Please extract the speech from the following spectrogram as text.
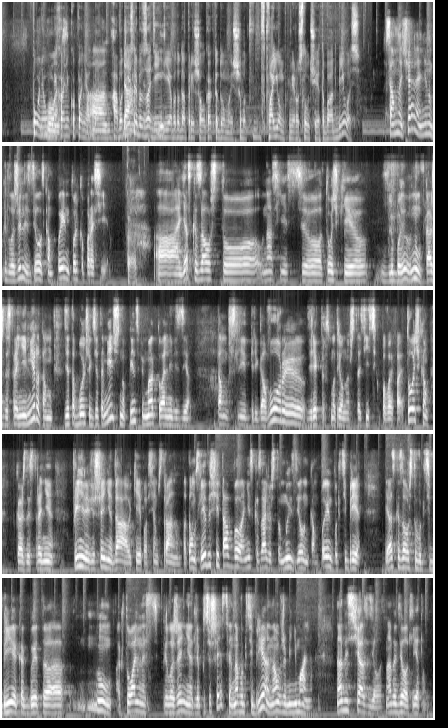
Понял, вот. механику понятно. А, а вот да. если бы за деньги я бы туда пришел, как ты думаешь, вот в твоем, к примеру, случае это бы отбилось? В самом начале они нам предложили сделать кампейн только по России. Так. А, я сказал, что у нас есть э, точки в любой, ну, в каждой стране мира, там где-то больше, где-то меньше, но в принципе мы актуальны везде. Там шли переговоры, директор смотрел нашу статистику по Wi-Fi точкам в каждой стране, приняли решение, да, окей, по всем странам. Потом следующий этап был, они сказали, что мы сделаем кампейн в октябре. Я сказал, что в октябре как бы это, ну, актуальность приложения для путешествия, она в октябре, она уже минимальна. Надо сейчас делать, надо делать летом.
